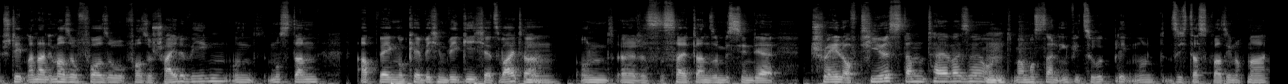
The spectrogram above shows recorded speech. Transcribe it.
steht man dann immer so vor so vor so Scheidewegen und muss dann abwägen, okay, welchen Weg gehe ich jetzt weiter? Mhm. Und äh, das ist halt dann so ein bisschen der Trail of Tears dann teilweise Mhm. und man muss dann irgendwie zurückblicken und sich das quasi nochmal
